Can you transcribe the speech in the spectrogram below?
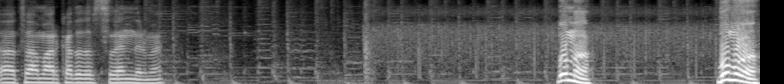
Aa, tamam arkada da Slenderman. Bu mu? Bu mu?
